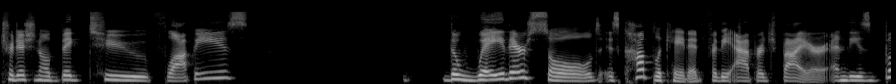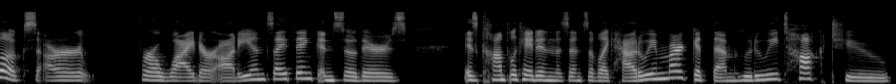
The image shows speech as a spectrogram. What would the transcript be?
traditional big 2 floppies the way they're sold is complicated for the average buyer and these books are for a wider audience, I think. And so there's is complicated in the sense of like how do we market them? Who do we talk to?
